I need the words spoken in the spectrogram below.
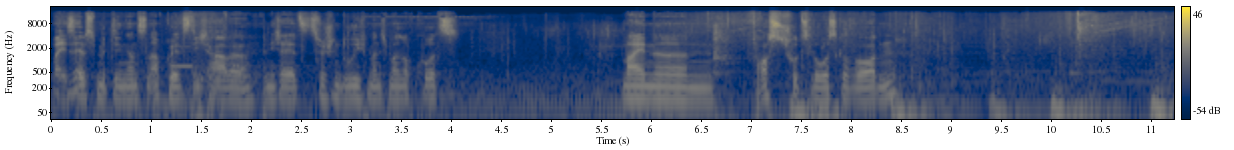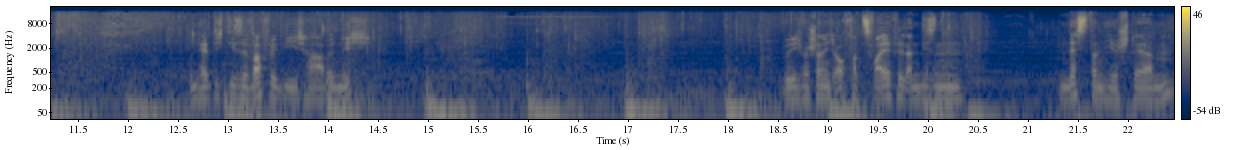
Weil selbst mit den ganzen Upgrades, die ich habe, bin ich ja jetzt zwischendurch manchmal noch kurz meinen Frostschutz losgeworden. Und hätte ich diese Waffe, die ich habe, nicht, würde ich wahrscheinlich auch verzweifelt an diesen Nestern hier sterben.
